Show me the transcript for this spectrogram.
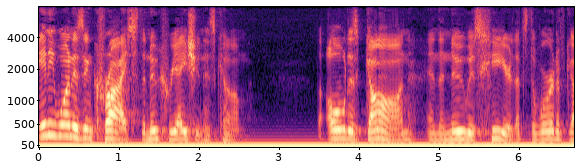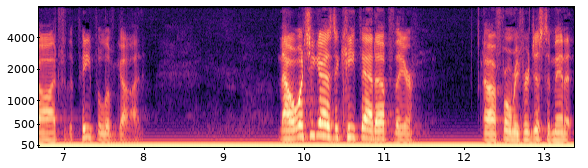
anyone is in Christ, the new creation has come. The old is gone and the new is here. That's the word of God for the people of God. Now, I want you guys to keep that up there uh, for me for just a minute.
